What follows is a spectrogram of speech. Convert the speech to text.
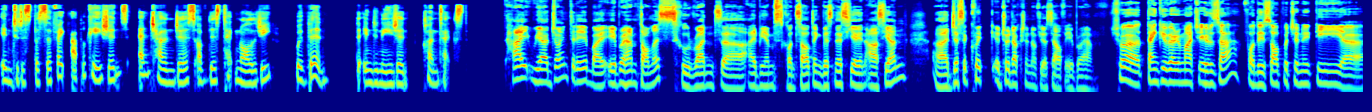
into the specific applications and challenges of this technology within the Indonesian context. Hi, we are joined today by Abraham Thomas, who runs uh, IBM's consulting business here in ASEAN. Uh, just a quick introduction of yourself, Abraham. Sure. Thank you very much, Irza, for this opportunity uh,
